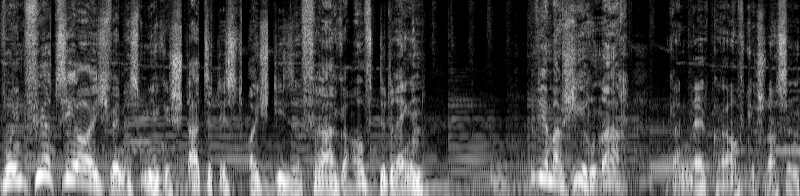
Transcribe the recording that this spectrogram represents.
Wohin führt sie euch, wenn es mir gestattet ist, euch diese Frage aufzudrängen? Wir marschieren nach, begann Melkor aufgeschlossen.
